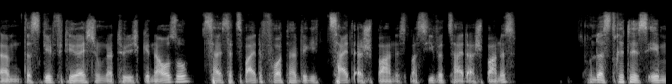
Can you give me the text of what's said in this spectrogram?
Ähm, das gilt für die Rechnung natürlich genauso. Das heißt, der zweite Vorteil wirklich Zeitersparnis, massive Zeitersparnis. Und das dritte ist eben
